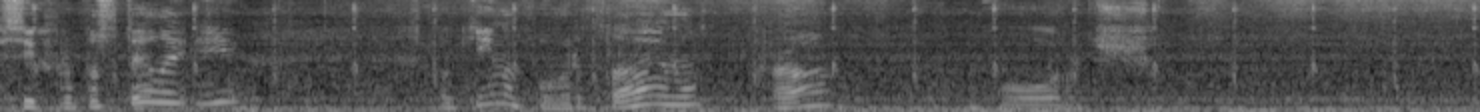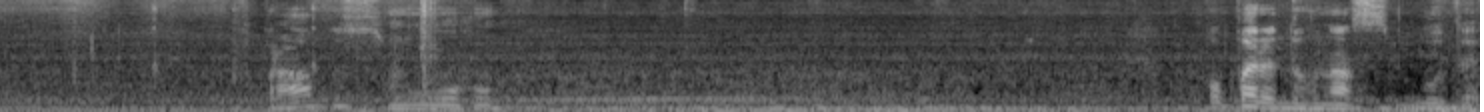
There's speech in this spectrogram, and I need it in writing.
Всіх пропустили і спокійно повертаємо праворуч. В праву смугу. Попереду в нас буде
